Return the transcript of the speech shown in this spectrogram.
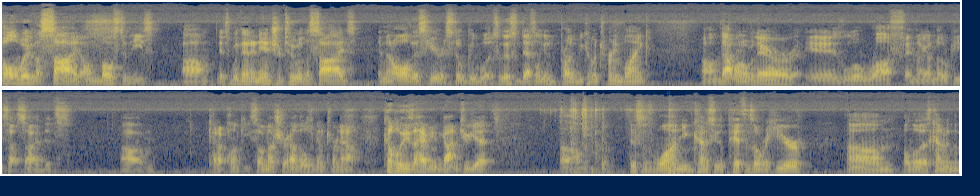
all the way to the side on most of these. Um, it's within an inch or two of the sides, and then all this here is still good wood. So this is definitely going to probably become a turning blank. Um, that one over there is a little rough, and then I got another piece outside that's um, kind of punky. So I'm not sure how those are going to turn out. A couple of these I haven't even gotten to yet. Um, this is one you can kind of see the pith is over here, um, although that's kind of in the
